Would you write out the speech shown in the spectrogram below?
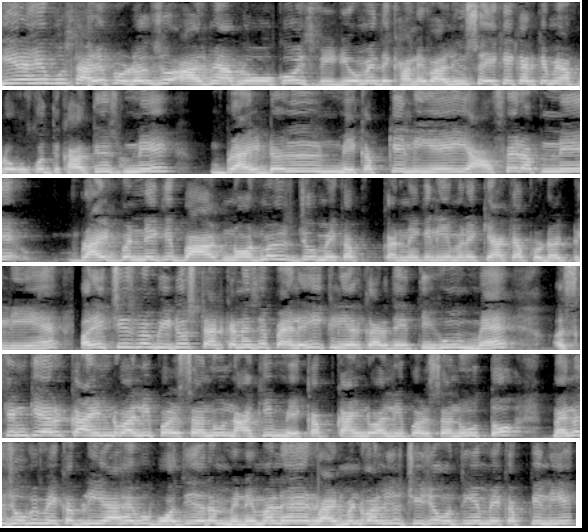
ये रहे वो सारे प्रोडक्ट्स जो आज मैं आप लोगों को इस वीडियो में दिखाने वाली हूँ। सो एक एक करके मैं आप लोगों को दिखाती हूँ अपने ब्राइडल मेकअप के लिए या फिर अपने ब्राइट बनने के बाद नॉर्मल जो मेकअप करने के लिए मैंने क्या क्या प्रोडक्ट लिए हैं। और एक चीज़ मैं वीडियो स्टार्ट करने से पहले ही क्लियर कर देती हूँ। मैं स्किन केयर काइंड वाली पर्सन हूँ, ना कि मेकअप काइंड वाली पर्सन हूँ। तो मैंने जो भी मेकअप लिया है वो बहुत ही ज़्यादा मिनिमल है। रिक्वायरमेंट वाली जो चीज़ें होती हैं मेकअप के लिए,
